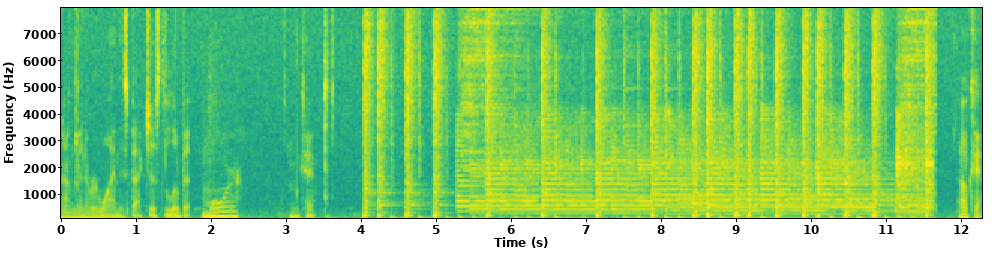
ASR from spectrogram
Now I'm going to rewind this back just a little bit more. Okay. Okay,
